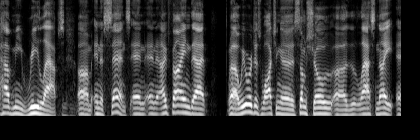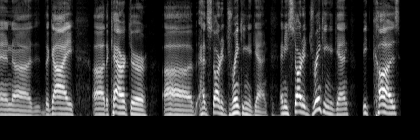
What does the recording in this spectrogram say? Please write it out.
have me relapse mm-hmm. um, in a sense. And and I find that uh, we were just watching a, some show uh, last night, and uh, the guy, uh, the character, had started drinking again, and he started drinking again because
